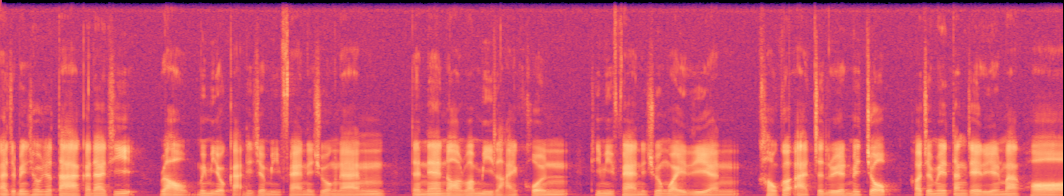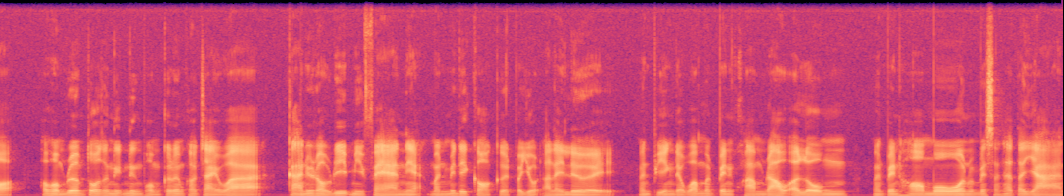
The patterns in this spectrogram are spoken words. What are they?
อาจจะเป็นโชคชะตาก็ได้ที่เราไม่มีโอกาสที่จะมีแฟนในช่วงนั้น แต่แน่นอนว่ามีหลายคนที่มีแฟนในช่วงวัยเรียน เขาก็อาจจะเรียนไม่จบ เขาจะไม่ตั้งใจเรียนมากพอ พอผมเริ่มโตสักนิดนึงผมก็เริ่มเข้าใจว่า การที่เรารีบมีแฟนเนี่ยมันไม่ได้ก่อเกิดประโยชน์อะไรเลย มันเพียงแต่ว่ามันเป็นความเร้าอารมณ์ มันเป็นฮอร์โมน มันเป็นสัญชาตญาณ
